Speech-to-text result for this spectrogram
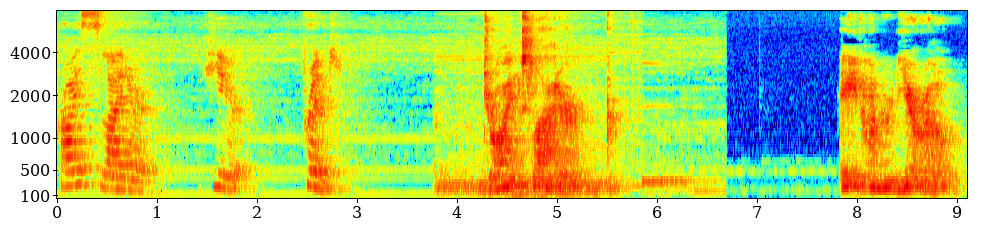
Price slider. Here. Print. Drawing slider. 800 euro.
